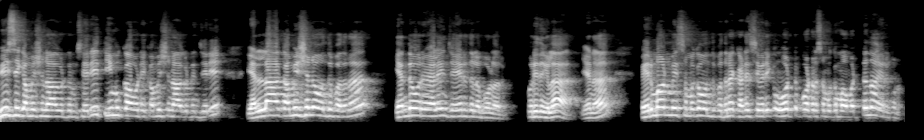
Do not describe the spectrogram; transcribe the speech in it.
பிசி கமிஷன் ஆகட்டும் சரி திமுகவுடைய கமிஷன் ஆகட்டும் சரி எல்லா கமிஷனும் வந்து பாத்தீங்கன்னா எந்த ஒரு வேலையும் செய்யறதுல போல இருக்கு. புரியுதுங்களா? ஏன்னா பெரும்பான்மை சமூகம் வந்து பார்த்தீங்கன்னா கடைசி வரைக்கும் ஓட்டு போடுற சமூகமா மட்டும்தான் இருக்கணும்.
